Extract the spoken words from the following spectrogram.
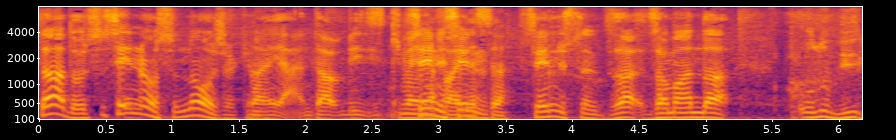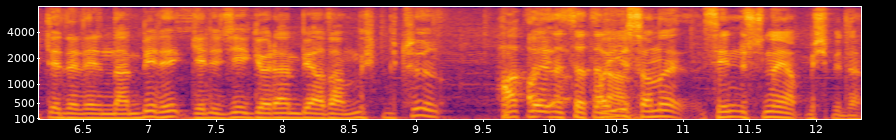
Daha doğrusu senin olsun ne olacak yani. yani tabii biz kime ne Senin faydası? senin senin üstüne za- zamanda ulu büyük dedelerinden biri geleceği gören bir adammış. Bütün Haklarını ay- satın ayı sana senin üstüne yapmış bir de.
